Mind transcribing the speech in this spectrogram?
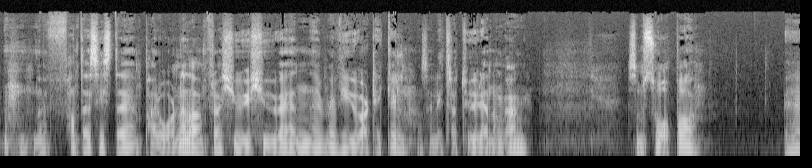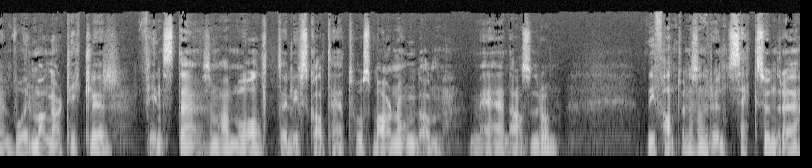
fant jeg de siste par årene, da, fra 2020, en review-artikkel, altså en litteraturgjennomgang, som så på eh, hvor mange artikler fins det som har målt livskvalitet hos barn og ungdom med Downs syndrom. De fant vel sånn rundt 600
